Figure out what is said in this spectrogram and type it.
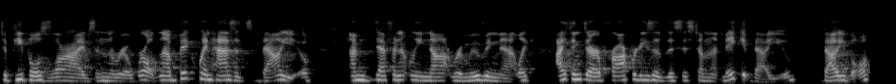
to people's lives in the real world. Now, Bitcoin has its value. I'm definitely not removing that. Like I think there are properties of the system that make it value valuable.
